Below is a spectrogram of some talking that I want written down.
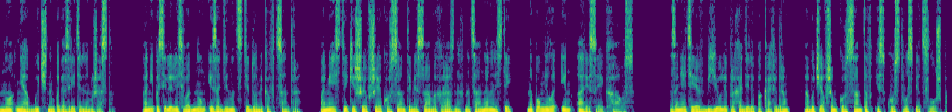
но необычным подозрительным жестом. Они поселились в одном из одиннадцати домиков центра. Поместье, кишевшее курсантами самых разных национальностей, напомнило им Арисейкхаус. Занятия в Бьюле проходили по кафедрам, обучавшим курсантов искусству спецслужб,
